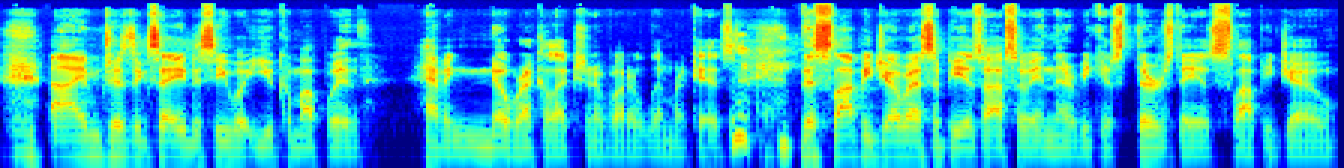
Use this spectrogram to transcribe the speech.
I'm just excited to see what you come up with, having no recollection of what a limerick is. Okay. The Sloppy Joe recipe is also in there because Thursday is Sloppy Joe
